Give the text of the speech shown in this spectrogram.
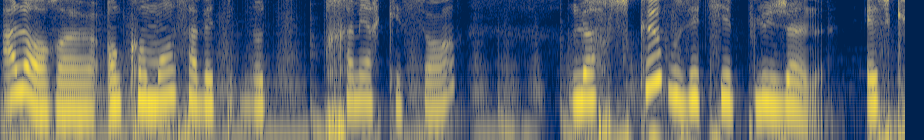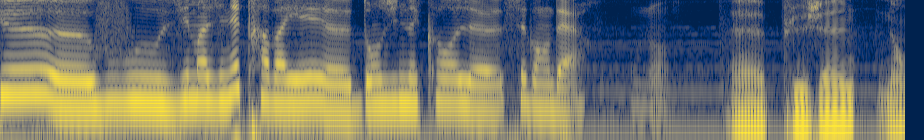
Alors, euh, on commence avec notre première question. Lorsque vous étiez plus jeune, est-ce que euh, vous vous imaginez travailler euh, dans une école euh, secondaire ou non? Plus jeune, non.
